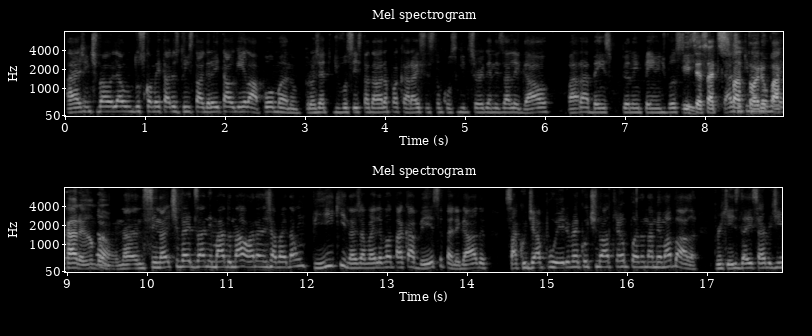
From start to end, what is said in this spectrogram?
aí a gente vai olhar um dos comentários do Instagram e tá alguém lá, pô, mano, o projeto de vocês tá da hora pra caralho, vocês estão conseguindo se organizar legal, parabéns pelo empenho de vocês. Isso é satisfatório pra vai- caramba. Não, se nós tiver desanimado na hora, já vai dar um pique, nós já vai levantar a cabeça, tá ligado? Sacudir a poeira e vai continuar trampando na mesma bala. Porque isso daí serve de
